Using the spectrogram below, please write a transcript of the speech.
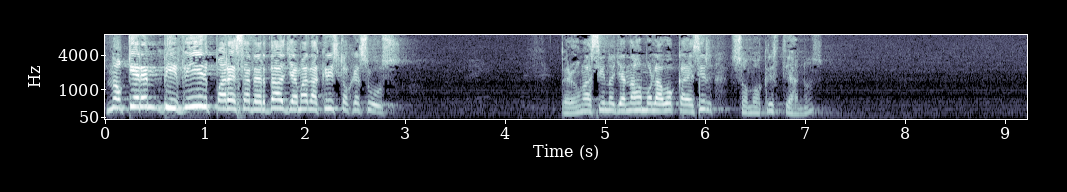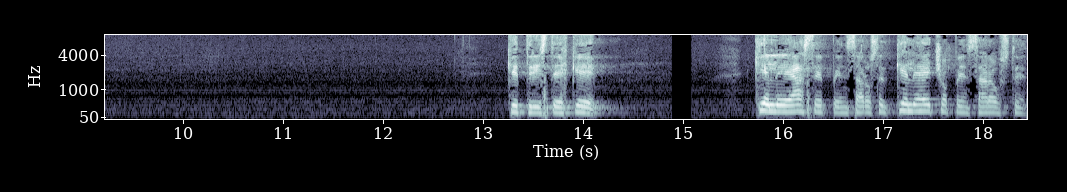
no quieren vivir para esa verdad llamada Cristo Jesús. Pero aún así nos llenamos la boca a decir, somos cristianos. Qué triste es que, ¿qué le hace pensar a usted? ¿Qué le ha hecho pensar a usted?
